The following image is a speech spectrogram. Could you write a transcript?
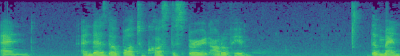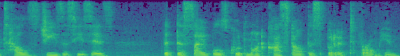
And and as they're about to cast the spirit out of him, the man tells Jesus, he says, the disciples could not cast out the spirit from him.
